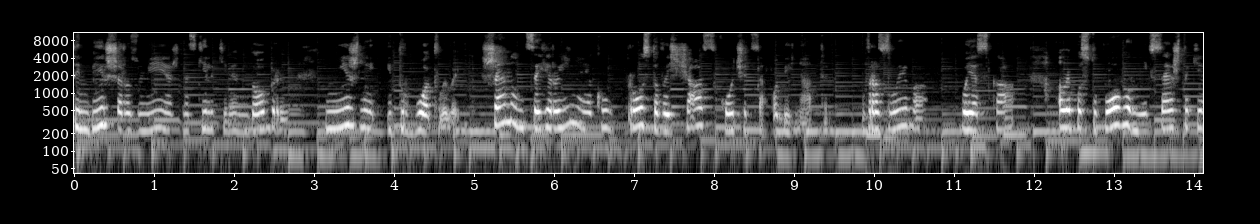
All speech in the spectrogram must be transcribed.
тим більше розумієш, наскільки він добрий, ніжний і турботливий. Шеннон це героїня, яку просто весь час хочеться обійняти. Вразлива, боязка, але поступово в ній все ж таки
